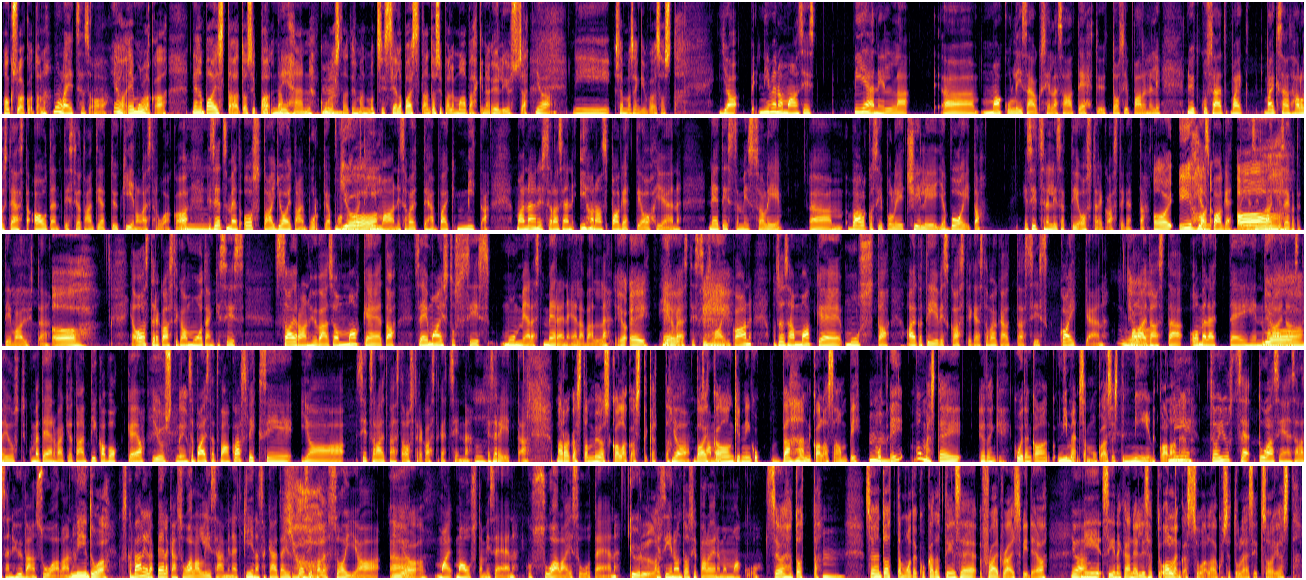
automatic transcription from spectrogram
Onko sulla kotona? Mulla ei itse asiassa ole. Joo, ei mullakaan. Nehän paistaa tosi paljon, nehän kuulostaa mm. tyhmältä, mutta siis siellä paistetaan tosi paljon maapähkinäöljyssä, Joo. niin semmoisenkin voisi ostaa. Ja nimenomaan siis pienillä ö, makulisäyksillä saa tehtyä tosi paljon. Eli nyt kun sä et, vaikka vaikka sä et haluaisi tehdä sitä autenttista jotain tiettyä kiinalaista ruokaa, mm. niin se, että sä menet ostaa joitain purkkeja pumpukoit Joo. himaan, niin sä voit tehdä vaikka mitä. Mä oon nähnyt sellaisen ihanan spagettiohjeen netissä, missä oli äm, valkosipuli, chili ja voita. Ja sitten sinne lisättiin osterikastiketta Ai ihan... ja spagetti ja sitten Ah. kaikki sekoitettiin vaan yhteen. Ah, Ja osterikastike on muutenkin siis sairaan hyvää. Se on makeeta. Se ei maistu siis mun mielestä meren elävälle joo, ei. hirveästi siis lainkaan. Mutta se on makea, musta, aika tiivis kastike. Sitä voi käyttää siis kaikkeen. Mä Joo. laitan sitä omeletteihin, mä Joo. laitan sitä just, kun mä teen vaikka jotain pikavokkeja. Just niin. Sä paistat vaan kasviksi ja sit sä laitat vähän sitä osterikastiketta sinne Mm. ja se riittää. Mä rakastan myös kalakastiketta, Joo, vaikka sama. onkin niinku vähän kalasampi, Mm. mutta ei, mun mielestä ei jotenkin kuitenkaan nimensä mukaisesti niin kalanen. Niin, se on just se, tuo siihen sellaisen hyvän suolan. Niin tuo. Koska välillä pelkän suolan lisääminen, että Kiinassa käytetään just Joo. tosi paljon soijaa ää, ma- maustamiseen, niin kuin suolaisuuteen. Kyllä. Ja siinä on tosi paljon enemmän makua. Se on ihan totta. Mm. Se on ihan totta muuten, kun katsottiin se fried rice-video, Joo. niin siinäkään ei lisätty ollenkaan suolaa, kun se tulee siitä soijasta.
